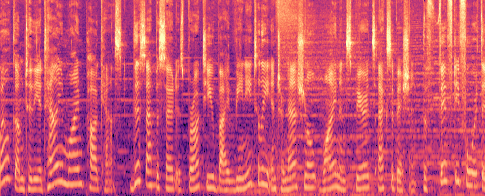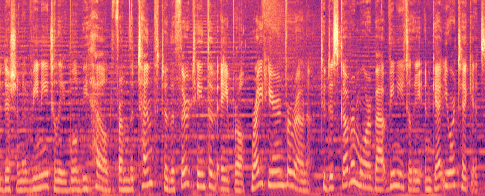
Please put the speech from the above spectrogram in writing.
Welcome to the Italian Wine Podcast. This episode is brought to you by Vinitaly International Wine and Spirits Exhibition. The 54th edition of Vinitaly will be held from the 10th to the 13th of April, right here in Verona. To discover more about Vinitaly and get your tickets,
